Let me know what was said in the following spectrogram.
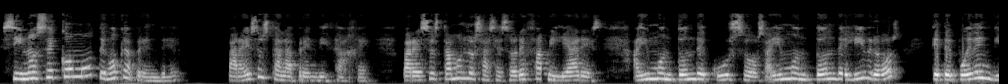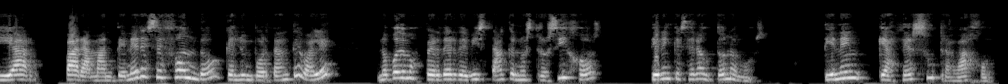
Si no sé cómo, tengo que aprender. Para eso está el aprendizaje, para eso estamos los asesores familiares. Hay un montón de cursos, hay un montón de libros que te pueden guiar para mantener ese fondo, que es lo importante, ¿vale? No podemos perder de vista que nuestros hijos tienen que ser autónomos, tienen que hacer su trabajo,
